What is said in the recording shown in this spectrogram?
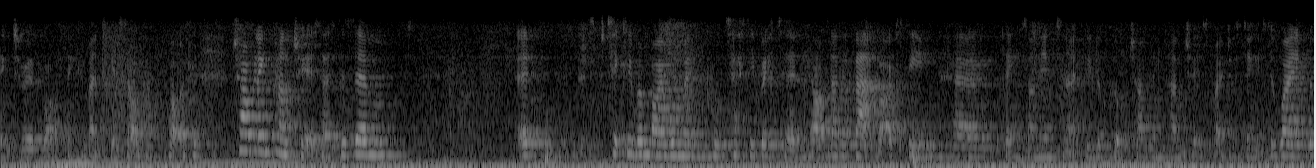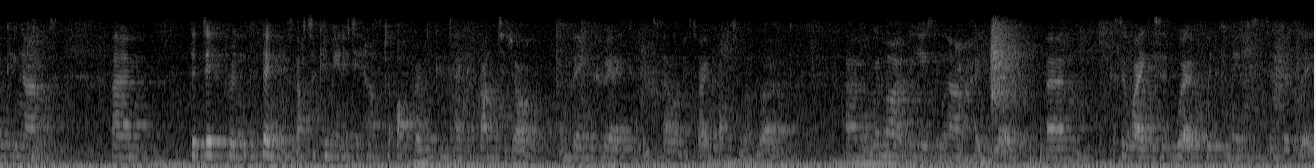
picture of what I think are meant to be assault pepper pots. Travelling Pantry, it says, there's um, a, it's particularly run by a woman called Tessie Britton, who I've never met, but I've seen her things on the internet. If you look up Travelling Pantry, it's quite interesting. It's a way of looking at um, the different things that a community has to offer and can take advantage of and being creative and so on. It's very bottom-up work. Um, we might be using that hopefully um, as a way to work with communities in Dudley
